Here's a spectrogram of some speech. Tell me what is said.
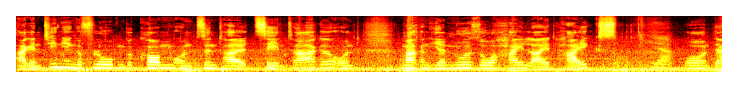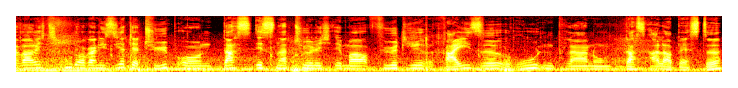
Argentinien geflogen gekommen und sind halt zehn Tage und machen hier nur so Highlight-Hikes. Ja. Und der war richtig gut organisiert, der Typ. Und das ist natürlich immer für die Reiseroutenplanung das Allerbeste.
